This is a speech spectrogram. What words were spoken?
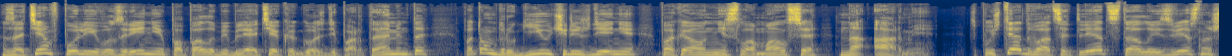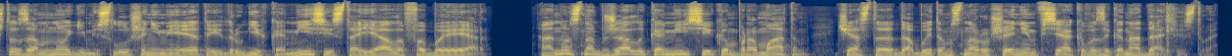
Затем в поле его зрения попала библиотека Госдепартамента, потом другие учреждения, пока он не сломался на армии. Спустя 20 лет стало известно, что за многими слушаниями этой и других комиссий стояло ФБР. Оно снабжало комиссии компроматом, часто добытым с нарушением всякого законодательства.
